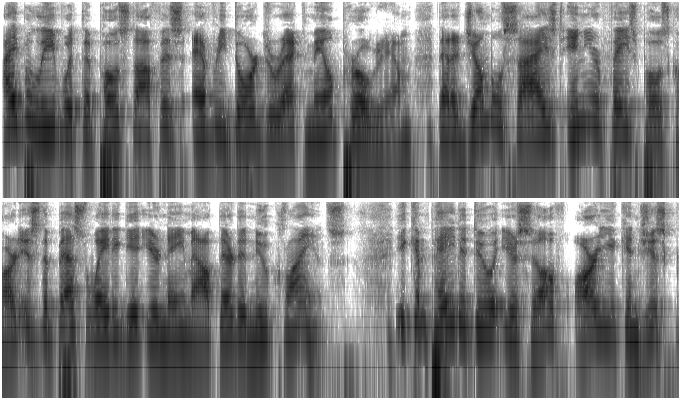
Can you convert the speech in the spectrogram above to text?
I believe with the post office every door direct mail program that a jumbo sized in your face postcard is the best way to get your name out there to new clients. You can pay to do it yourself or you can just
